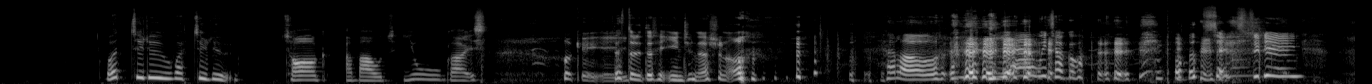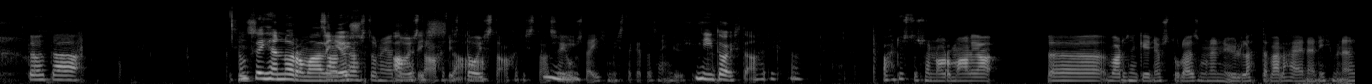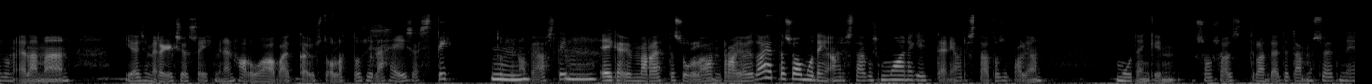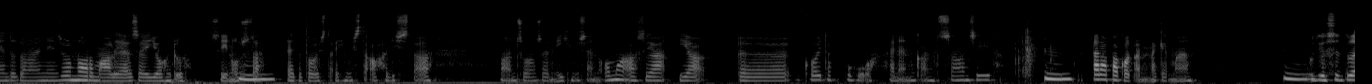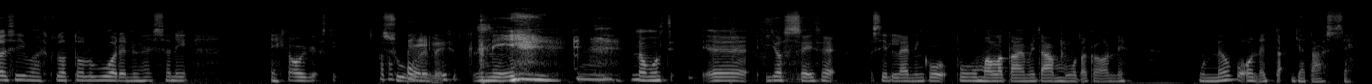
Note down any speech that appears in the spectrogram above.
What to do, what to do? Talk about you guys. Okei, okay, ei. Tästä tuli tosi international. Hello. yeah, we talk about, sex today. tota, Onko se ihan normaali, sä jos ihastunut ja toista ahdistaa? ahdistaa. Toista ahdistaa. Se Niin. just sitä ihmistä, ketä sen kysyy. Niin, toista ahdistaa. Ahdistus on normaalia, öö, varsinkin jos tulee semmoinen yllättävä läheinen ihminen sun elämään. Ja esimerkiksi jos se ihminen haluaa vaikka just olla tosi läheisesti, tosi Mm. nopeasti, Mm. eikä ymmärrä, että sulla on rajoja, tai että se on muutenkin ahdistaa, koska mua ainakin itteeni ahdistaa tosi paljon muutenkin sosiaaliset tilanteet ja tämmöiset, niin, tota noin, niin se on normaalia ja se ei johdu sinusta, mm. että toista ihmistä ahdistaa, vaan se on sen ihmisen oma asia ja öö, koita puhua hänen kanssaan siitä. Mm. Älä pakota näkemään. Mm. Mut jos se tulee siinä vaiheessa, kun te olette ollut vuoden yhdessä, niin ehkä oikeasti Kato Suuri. peiliin. Niin. Mm. No mut äh, jos ei se silleen niinku puhumalla tai mitään muutakaan, niin mun neuvo on, että jätä se.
